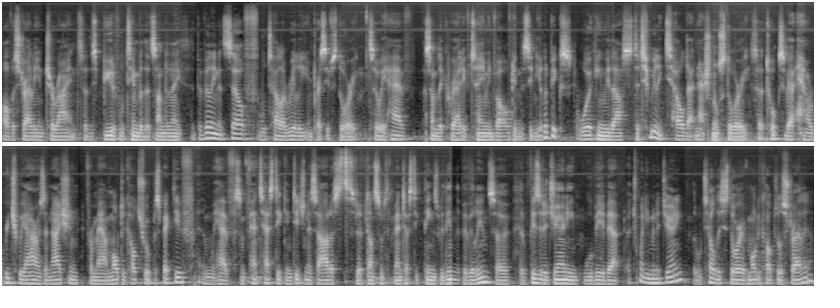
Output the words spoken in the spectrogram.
of Australian terrain. So, this beautiful timber that's underneath. The pavilion itself will tell a really impressive story. So, we have some of the creative team involved in the Sydney Olympics, working with us to really tell that national story. So it talks about how rich we are as a nation from our multicultural perspective, and we have some fantastic Indigenous artists that have done some fantastic things within the pavilion. So the visitor journey will be about a 20 minute journey that will tell this story of multicultural Australia.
